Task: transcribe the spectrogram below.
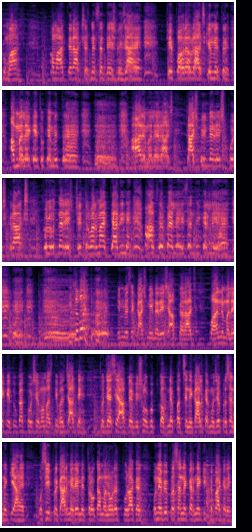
कुमार अमात्य राक्षस ने संदेश भेजा है कि पौरव राज के मित्र अब मलय केतु के मित्र हैं। आर्य मलय राज काश्मीर नरेश पुष्कराक्ष, कुलूत नरेश चित्रवर्मा इत्यादि ने आपसे पहले ही संधि कर ली है। इनमें से काश्मीर नरेश आपका राज, व अन्य मलय केतु का कोश एवं अस्थिबल चाहते हैं। तो जैसे आपने विष्णुगुप्त को अपने पद से निकाल कर मुझे प्रसन्न किया है, उसी प्रकार मेरे मित्रों का मनोरथ पूरा कर, उन्हें भी प्रसन्न करने की कृपा करें।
